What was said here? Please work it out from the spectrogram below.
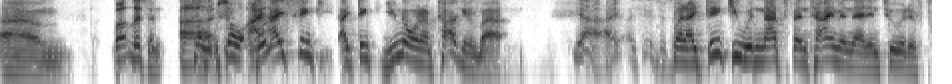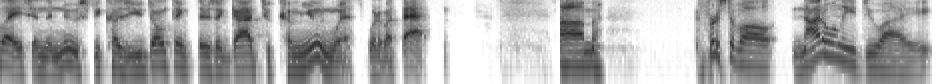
Um, well, listen. Uh, so, so I, I, think I think you know what I'm talking about. Yeah, I, I but I think you would not spend time in that intuitive place in the nous because you don't think there's a God to commune with. What about that? Um, first of all, not only do I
